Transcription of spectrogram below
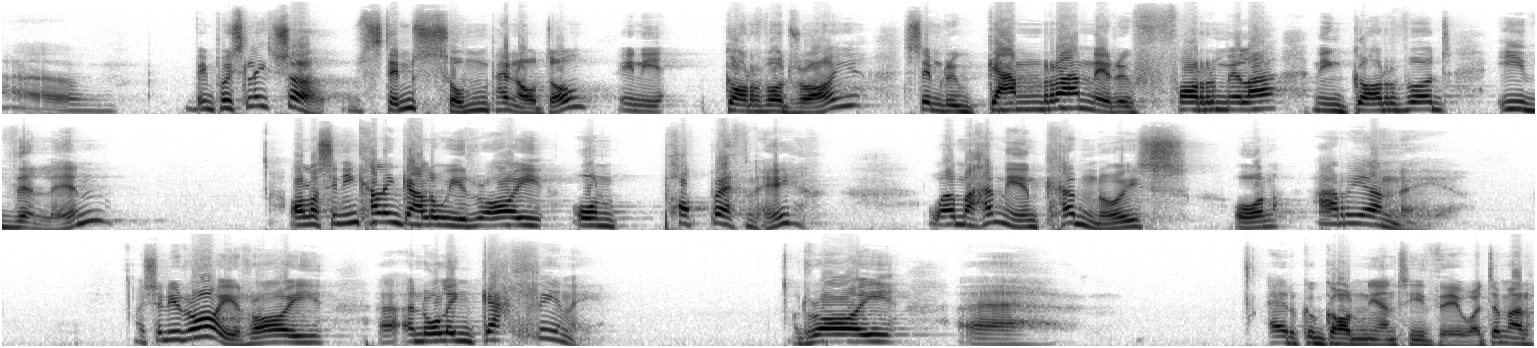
Uh, Fi'n pwysleisio, sdim swm penodol i ni gorfod roi, sdim rhyw ganran neu rhyw fformula ni'n gorfod i ddilyn. Ond os ni'n cael ein galw i roi o'n popeth ni, wel mae hynny yn cynnwys o'n arian ni. Eisiau ni roi, roi uh, yn ôl ein gallu ni. Roi uh, ergogoniant i ddew, a dyma'r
